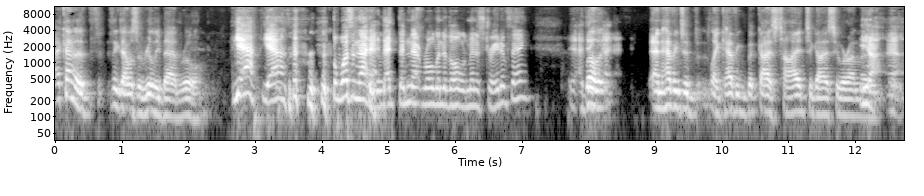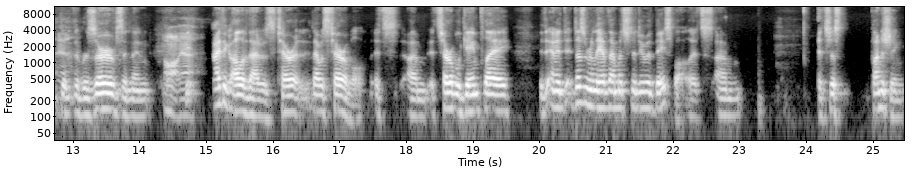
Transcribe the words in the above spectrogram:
I kind of think that was a really bad rule. Yeah, yeah, but wasn't that that didn't that roll into the whole administrative thing? Think, well, uh, and having to like having but guys tied to guys who are on the, yeah, yeah, the, yeah. the reserves, and then oh yeah, I think all of that was terrible. That was terrible. It's um, it's terrible gameplay, it, and it, it, doesn't really have that much to do with baseball. It's um, it's just punishing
